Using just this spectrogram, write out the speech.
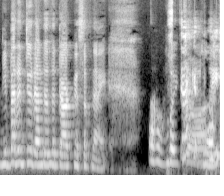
you better do it under the darkness of night. Oh my god. Secondly,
